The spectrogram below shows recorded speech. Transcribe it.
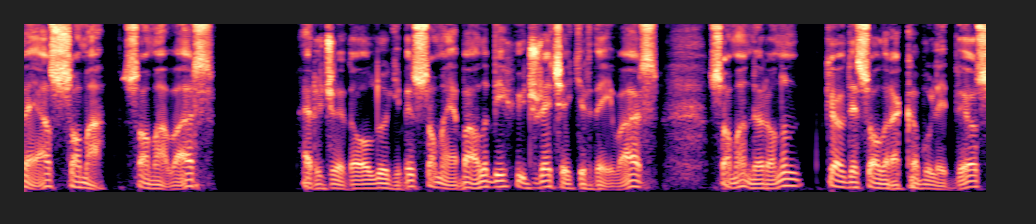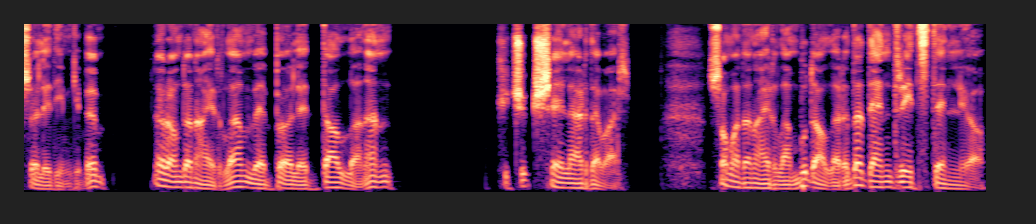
veya soma, soma var. Her hücrede olduğu gibi somaya bağlı bir hücre çekirdeği var. Soma nöronun gövdesi olarak kabul ediliyor, söylediğim gibi. Nörondan ayrılan ve böyle dallanan küçük şeyler de var. Somadan ayrılan bu dallara da dendrit deniliyor.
